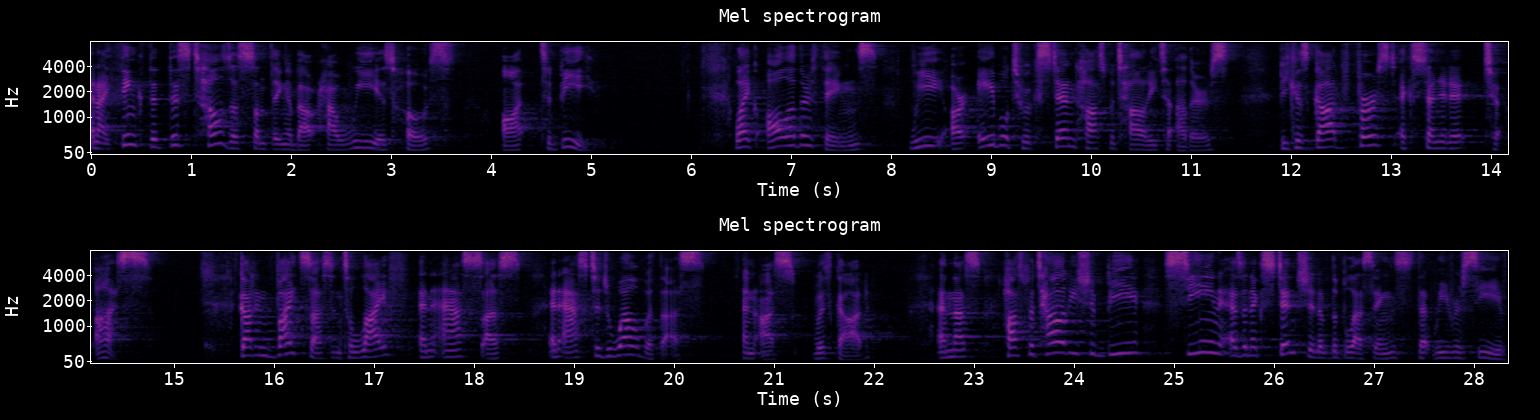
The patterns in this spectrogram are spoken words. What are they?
And I think that this tells us something about how we as hosts ought to be. Like all other things, we are able to extend hospitality to others because God first extended it to us. God invites us into life and asks us and asks to dwell with us. And us with God. And thus, hospitality should be seen as an extension of the blessings that we receive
